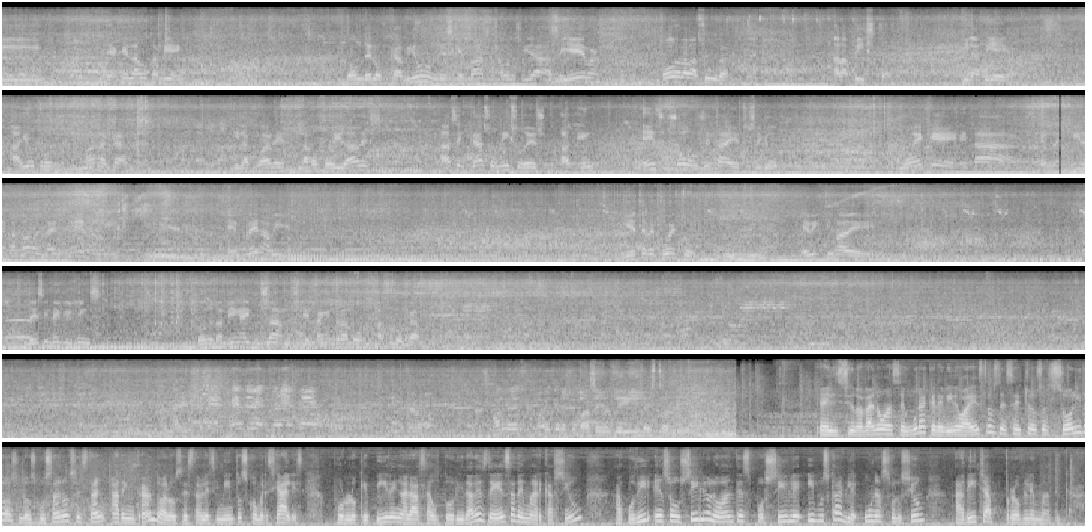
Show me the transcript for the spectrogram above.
Y de aquel lado también, donde los camiones que pasan a velocidad se llevan toda la basura a la pista y la riegan hay otro más acá y las cuales las autoridades hacen caso omiso de eso. Ah, en, sus ojos está esto, señor. No es que está en una esquina tapado, está en plena vía. En plena vía. Y este repuesto es víctima de, de esa negligencia, donde también hay gusanos que están entrando a su local. Pase el resto el ciudadano asegura que debido a estos desechos sólidos, los gusanos están adentrando a los establecimientos comerciales, por lo que piden a las autoridades de esa demarcación acudir en su auxilio lo antes posible y buscarle una solución a dicha problemática.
